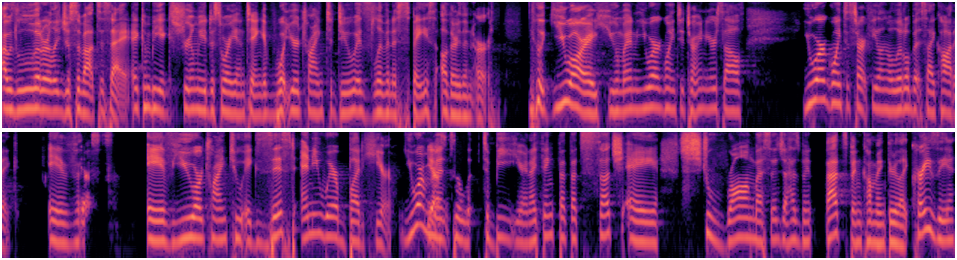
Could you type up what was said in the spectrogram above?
I was literally just about to say it can be extremely disorienting if what you're trying to do is live in a space other than Earth. like you are a human you are going to turn yourself you are going to start feeling a little bit psychotic if yes if you are trying to exist anywhere but here you are yes. meant to to be here and i think that that's such a strong message that has been that's been coming through like crazy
